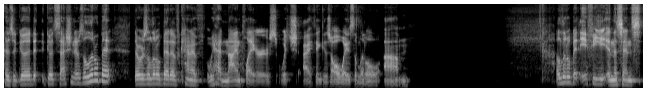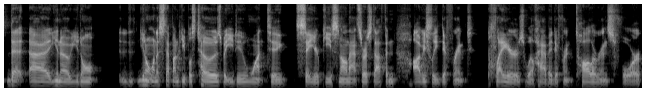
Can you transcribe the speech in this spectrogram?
It was a good good session. It was a little bit there was a little bit of kind of we had nine players, which I think is always a little um, a little bit iffy in the sense that uh, you know you don't you don't want to step on people's toes, but you do want to say your piece and all that sort of stuff. And obviously, different players will have a different tolerance for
